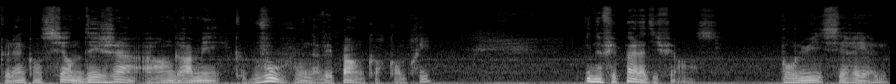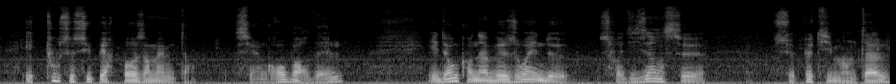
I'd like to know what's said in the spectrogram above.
que l'inconscient déjà a engrammé, que vous, vous n'avez pas encore compris, il ne fait pas la différence. Pour lui, c'est réel. Et tout se superpose en même temps. C'est un gros bordel. Et donc, on a besoin de, soi-disant, ce, ce petit mental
